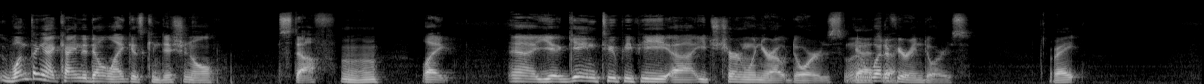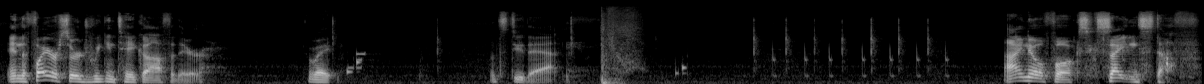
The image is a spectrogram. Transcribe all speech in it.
one thing I kind of don't like is conditional stuff. Mm-hmm. Like, uh, you gain 2 PP uh, each turn when you're outdoors. Well, What if you're indoors? Right. And the fire surge we can take off of there. Right. Let's do that. I know, folks. Exciting stuff.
